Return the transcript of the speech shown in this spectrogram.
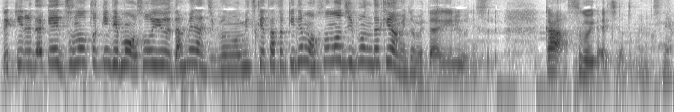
できるだけその時でもそういうダメな自分を見つけた時でもその自分だけは認めてあげるようにする。がすごい大事だと思いますね。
